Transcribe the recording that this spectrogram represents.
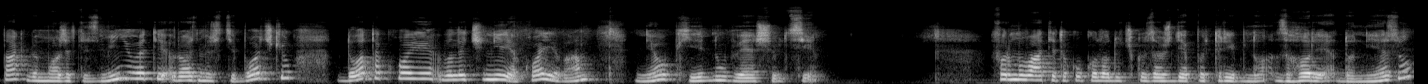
так ви можете змінювати розмір стібочків до такої величини, якої вам необхідно в вишивці. Формувати таку колодочку завжди потрібно згори донизу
